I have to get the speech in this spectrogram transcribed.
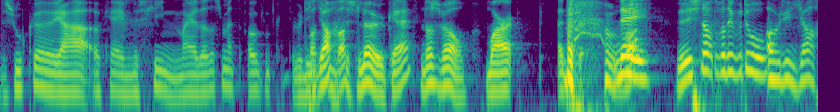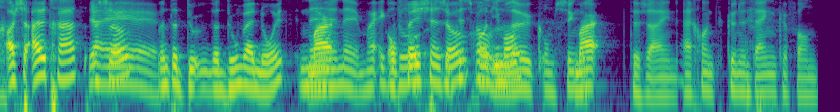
Zoeken, ja, oké, misschien. Maar dat is met ook... Maar die Wat- jacht wat? is leuk, hè? Dat is wel. Maar... het- nee, je snapt wat ik bedoel. Oh, de jacht. Als je uitgaat Ja, of zo, ja, ja. want dat, doen dat doen wij nooit. Nee, maar nee, nee, maar ik op bedoel, feestje en zo, het is wel gewoon iemand- leuk om single maar te zijn. En gewoon te kunnen denken van...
